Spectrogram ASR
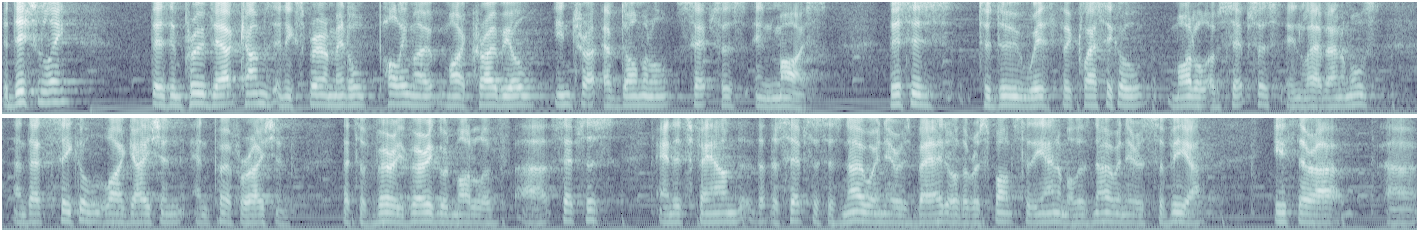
Additionally, there's improved outcomes in experimental polymicrobial intra-abdominal sepsis in mice. This is to do with the classical model of sepsis in lab animals, and that's cecal ligation and perforation. That's a very, very good model of uh, sepsis and it's found that the sepsis is nowhere near as bad or the response to the animal is nowhere near as severe if there are uh,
